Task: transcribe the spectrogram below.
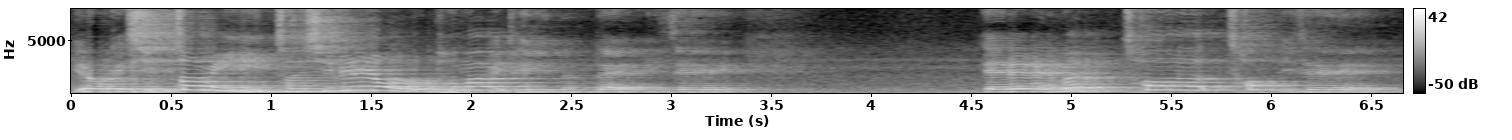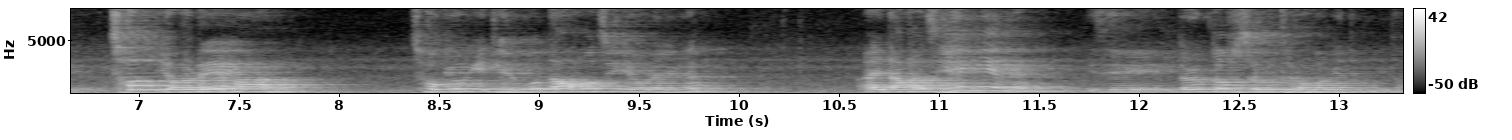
이렇게 시점이 2011년으로 통합이 돼 있는데 이제 LLM은 첫, 첫 이제 첫 열에만 적용이 되고 나머지 열에는 아니 나머지 행에는 이제 널값으로 들어가게 됩니다.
